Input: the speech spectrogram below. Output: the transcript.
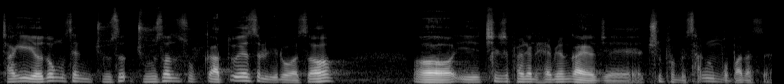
자기 여동생 주선, 주선숙과 듀엣을 이루어서 어, 이 78년 해변가요제 출품을 상을 못 받았어요.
